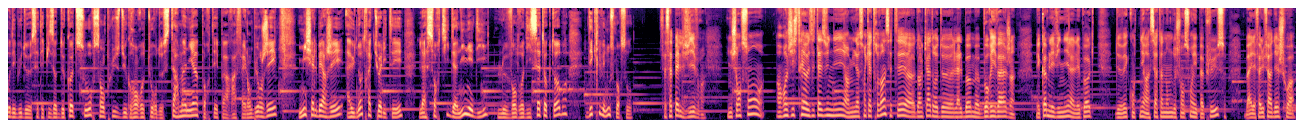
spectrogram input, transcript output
au début de cet épisode de Code Source, en plus du grand retour de Starmania, porté par Raphaël Amburger, Michel Berger a une autre actualité, la sortie d'un inédit, le vendredi 7 octobre. Décrivez-nous ce morceau. Ça s'appelle Vivre. Une chanson enregistrée aux États-Unis en 1980, c'était euh, dans le cadre de l'album Beau Rivage. Mais comme les vinyles à l'époque devaient contenir un certain nombre de chansons et pas plus, bah, il a fallu faire des choix.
